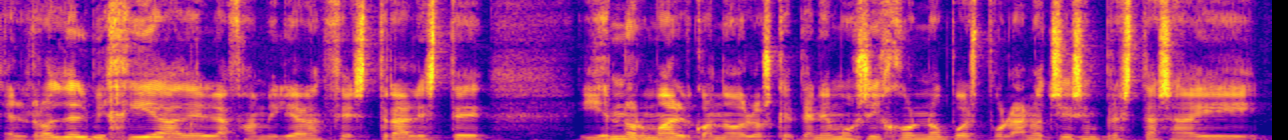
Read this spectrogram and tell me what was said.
el rol del vigía, de la familiar ancestral, este, y es normal, cuando los que tenemos hijos, ¿no? Pues por la noche siempre estás ahí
